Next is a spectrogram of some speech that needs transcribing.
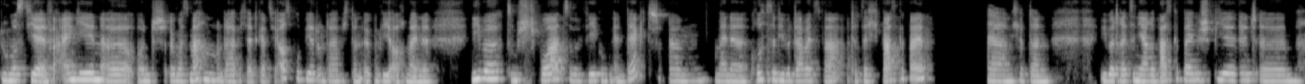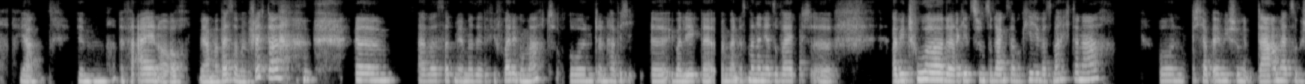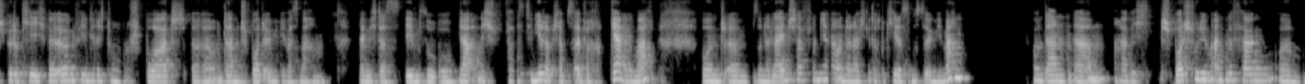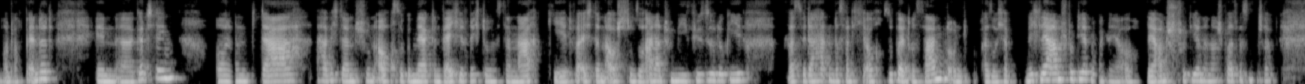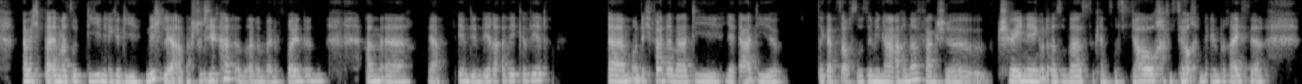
du musst hier in den Verein gehen äh, und irgendwas machen. Und da habe ich halt ganz viel ausprobiert und da habe ich dann irgendwie auch meine Liebe zum Sport, zur Bewegung entdeckt. Ähm, meine große Liebe damals war tatsächlich Basketball. Ähm, ich habe dann über 13 Jahre Basketball gespielt. Ähm, ja, im Verein auch, ja, mal besser, mal schlechter. ähm, aber es hat mir immer sehr viel Freude gemacht. Und dann habe ich äh, überlegt, na, irgendwann ist man dann ja so weit, äh, Abitur, da geht es schon so langsam, okay, was mache ich danach? Und ich habe irgendwie schon damals so gespürt, okay, ich will irgendwie in die Richtung Sport äh, und damit Sport irgendwie was machen, weil mich das eben so, ja, nicht fasziniert hat. Ich habe es einfach gerne gemacht und ähm, so eine Leidenschaft von mir. Und dann habe ich gedacht, okay, das musst du irgendwie machen. Und dann ähm, habe ich Sportstudium angefangen ähm, und auch beendet in äh, Göttingen. Und da habe ich dann schon auch so gemerkt, in welche Richtung es danach geht, weil ich dann auch schon so Anatomie, Physiologie, was wir da hatten, das fand ich auch super interessant. Und also ich habe nicht Lehramt studiert, man kann ja auch Lehramt studieren in der Sportwissenschaft. Aber ich war immer so diejenige, die nicht Lehramt studiert hat. Also alle meine Freundinnen haben äh, ja eben den Lehrerweg gewählt. Ähm, und ich fand aber die, ja, die, da gab es auch so Seminare, ne, Functional Training oder sowas. Du kennst das ja auch, bist ja auch in dem Bereich sehr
